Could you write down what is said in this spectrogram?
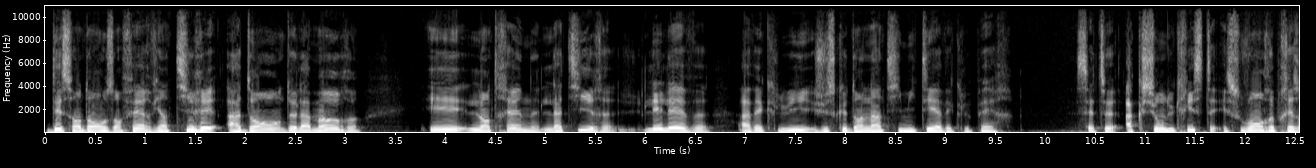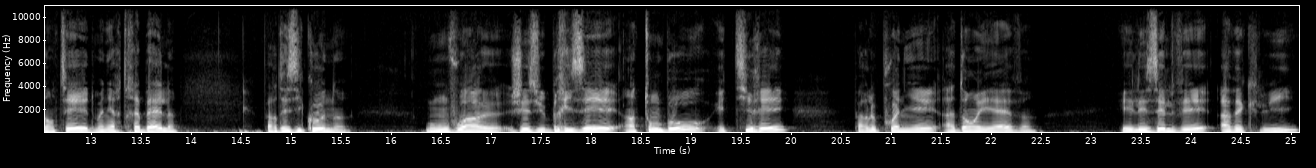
descendant aux enfers, vient tirer Adam de la mort et l'entraîne, l'attire, l'élève avec lui jusque dans l'intimité avec le Père. Cette action du Christ est souvent représentée de manière très belle par des icônes où on voit euh, Jésus briser un tombeau et tirer par le poignet Adam et Ève et les élever avec lui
